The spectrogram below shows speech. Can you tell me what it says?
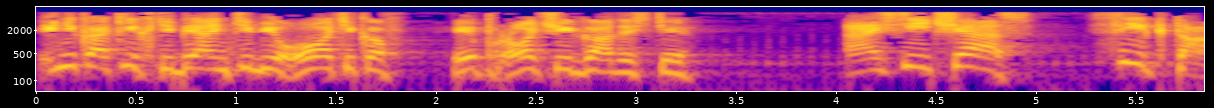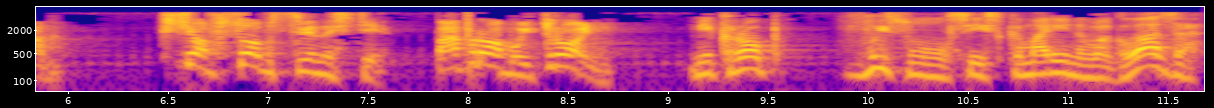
И никаких тебе антибиотиков и прочей гадости. А сейчас фиг там, все в собственности. Попробуй, тронь. Микроб высунулся из комариного глаза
